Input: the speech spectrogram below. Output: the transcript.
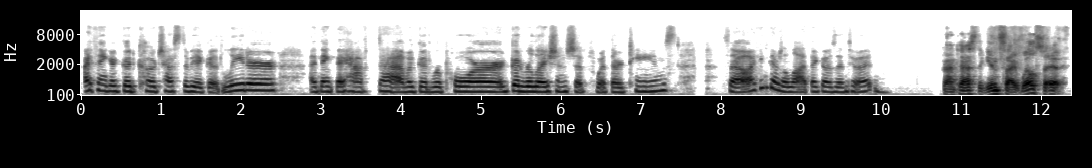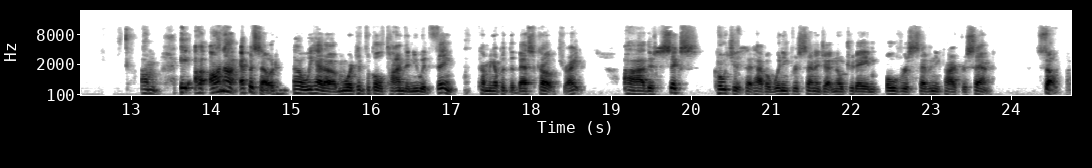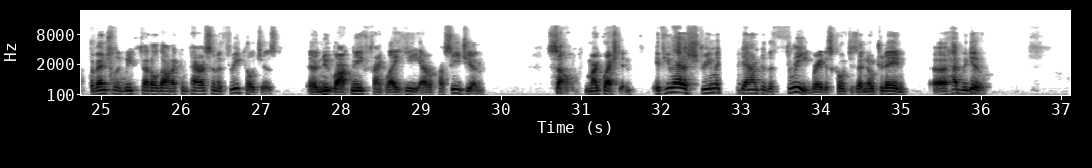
I think a good coach has to be a good leader. I think they have to have a good rapport, good relationships with their teams. So I think there's a lot that goes into it. Fantastic insight. Well said. Um, eh, uh, on our episode, uh, we had a more difficult time than you would think coming up with the best coach, right? Uh, there's six coaches that have a winning percentage at Notre Dame over 75%. So eventually we settled on a comparison of three coaches, uh, Knute Rockne, Frank Leahy, Ara Parseghian. So, my question if you had to stream it down to the three greatest coaches at Notre Dame, uh, how'd we do?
